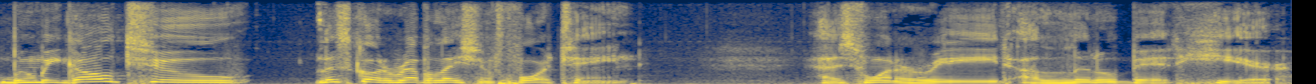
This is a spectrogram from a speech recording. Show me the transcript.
When we go to, let's go to Revelation 14. I just want to read a little bit here.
